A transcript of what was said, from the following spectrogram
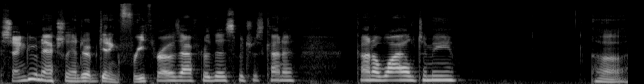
Sengun actually ended up getting free throws after this, which was kind of kind of wild to me. Uh,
